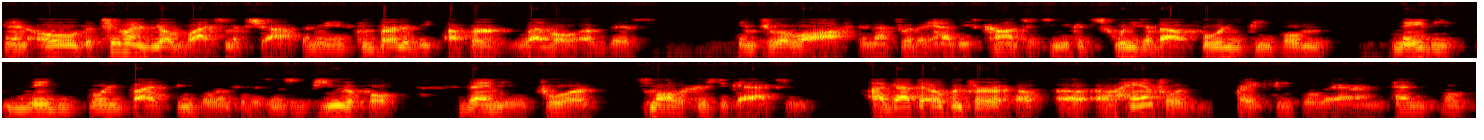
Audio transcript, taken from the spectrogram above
in an old, a 200 year old blacksmith shop, and they had converted the upper level of this into a loft, and that's where they had these concerts. And you could squeeze about 40 people, maybe maybe 45 people into this. It was beautiful venue for small acoustic acts. And I got to open for a, a, a handful of great people there, and, and well,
